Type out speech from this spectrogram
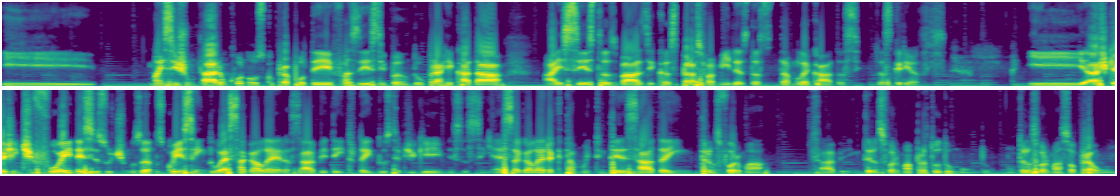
e mas se juntaram conosco para poder fazer esse bundle para arrecadar as cestas básicas para as famílias das, da molecada, assim, das crianças. E acho que a gente foi nesses últimos anos conhecendo essa galera, sabe, dentro da indústria de games, assim, essa galera que está muito interessada em transformar, sabe? Em transformar para todo mundo. Não transformar só para um,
